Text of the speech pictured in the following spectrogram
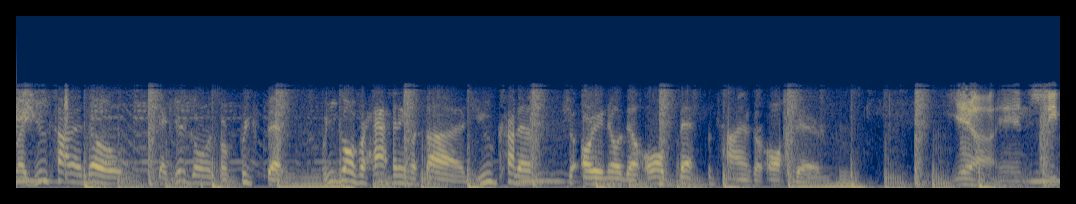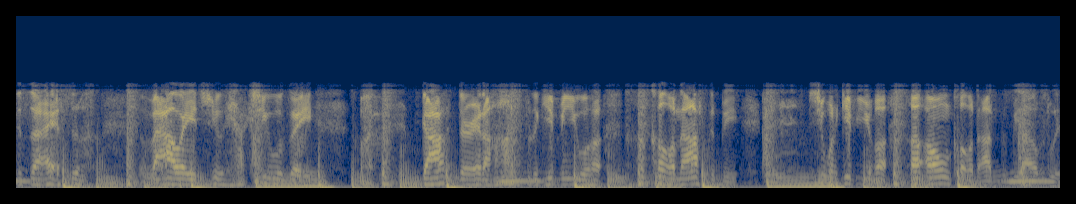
Like you kind of know that you're going for freak fest. When you're going for half an massage, you kind of should already know that all best times are off there. Yeah, and she decided to violate you like she was a doctor at a hospital giving you a colonoscopy. She want to give you her, her own colonoscopy, obviously.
